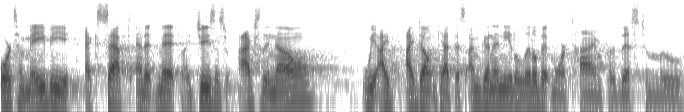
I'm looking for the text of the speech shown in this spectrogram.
Or to maybe accept and admit, like, Jesus, actually, no, we, I, I don't get this. I'm going to need a little bit more time for this to move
